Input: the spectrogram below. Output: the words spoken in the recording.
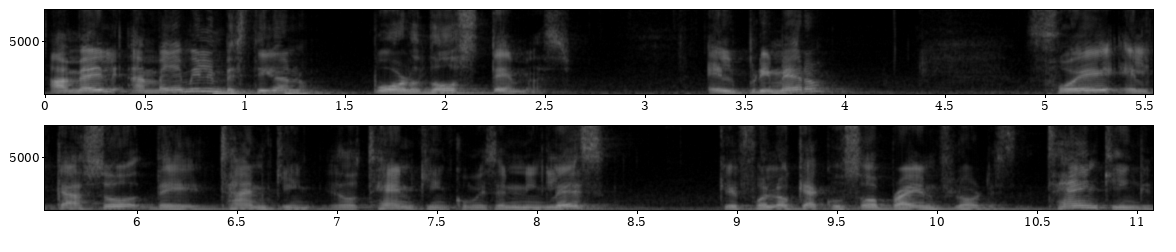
A, a Miami lo investigan por dos temas. El primero fue el caso de tanking, o tanking, como dicen en inglés, que fue lo que acusó Brian Flores. Tanking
